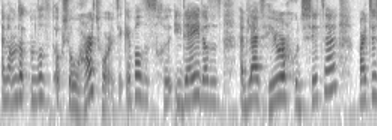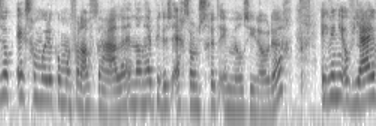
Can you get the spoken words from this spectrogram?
En omdat, omdat het ook zo hard wordt. Ik heb altijd het idee dat het, het blijft heel erg goed zitten. Maar het is ook extra moeilijk om er van af te halen. En dan heb je dus echt zo'n schut-emulsie nodig. Ik weet niet of jij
